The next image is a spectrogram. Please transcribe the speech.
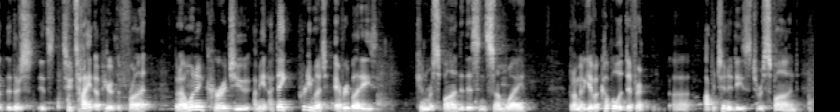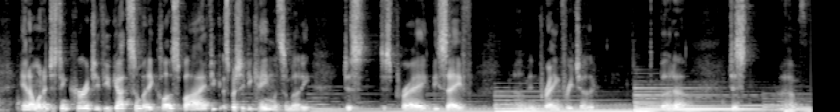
there's, it's too tight up here at the front, but I want to encourage you. I mean, I think pretty much everybody can respond to this in some way, but I'm going to give a couple of different uh, opportunities to respond. And I want to just encourage you if you've got somebody close by, if you, especially if you came with somebody, just, just pray, be safe um, in praying for each other. But uh, just, um,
